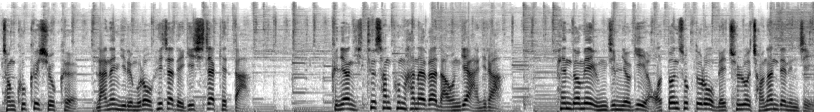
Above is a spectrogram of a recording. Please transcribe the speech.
정쿠크 쇼크라는 이름으로 회자되기 시작했다. 그냥 히트 상품 하나가 나온 게 아니라 팬덤의 응집력이 어떤 속도로 매출로 전환되는지,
